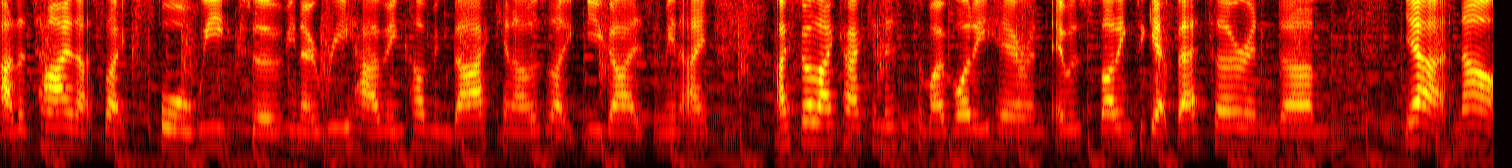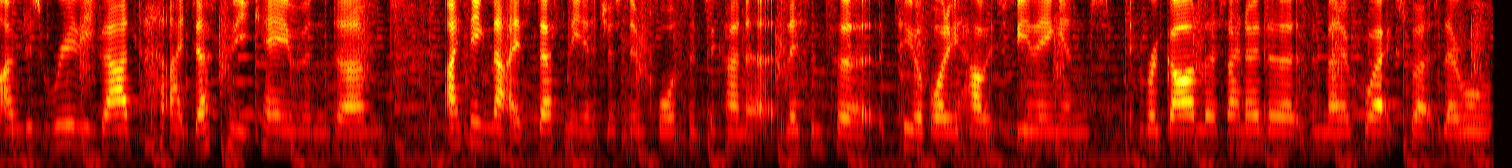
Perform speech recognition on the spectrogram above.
at the time that's like four weeks of you know rehabbing coming back and i was like you guys i mean i i feel like i can listen to my body here and it was starting to get better and um, yeah now i'm just really glad that i definitely came and um, I think that it's definitely just important to kind of listen to, to your body how it's feeling and regardless I know the, the medical experts they're all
